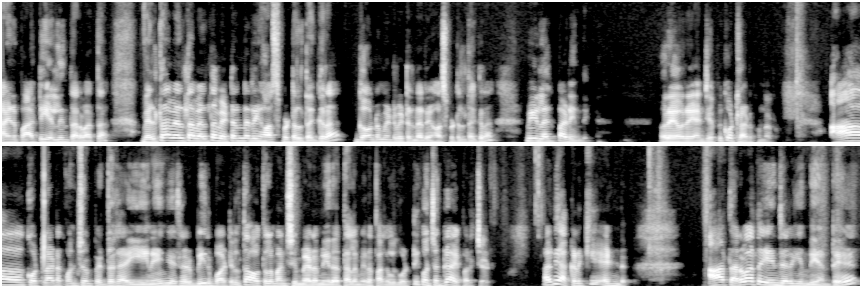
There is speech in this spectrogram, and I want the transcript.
ఆయన పార్టీ వెళ్ళిన తర్వాత వెళ్తా వెళ్తా వెళ్తా వెటర్నరీ హాస్పిటల్ దగ్గర గవర్నమెంట్ వెటర్నరీ హాస్పిటల్ దగ్గర వీళ్ళకి పడింది. ఒరే ఒరే అని చెప్పి కొట్లాడుకున్నారు. ఆ కొట్లాట కొంచెం పెద్దగా ఈయన ఏం చేశాడు? బీర్ బాటిల్తో అవతల మనిషి మెడ మీద తల మీద పగలగొట్టి కొంచెం గాయపరిచాడు. అది అక్కడికి ఎండ్. ఆ తర్వాత ఏం జరిగింది అంటే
